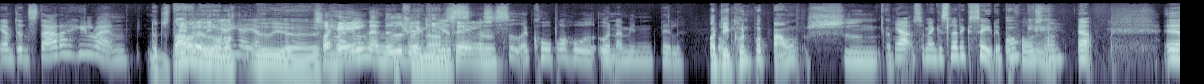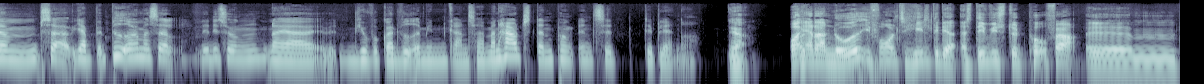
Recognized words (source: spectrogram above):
Jamen, den starter hele vejen. Når det starter nede, under, Ja, ja, ja. nede i... Øh, Så halen er nede ved traineren. akilleshælen. og så sidder kobrahovedet under min bælle. og det er kun på bagsiden af... Ja, så man kan slet ikke se det på Okay. okay. forsiden. Ja. Øhm, så jeg bider jo mig selv lidt i tungen, når jeg jo godt ved af mine grænser. Man har jo et standpunkt, indtil det bliver ændret. Ja. Og er der noget i forhold til hele det der, altså det vi stødte på før, øhm,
